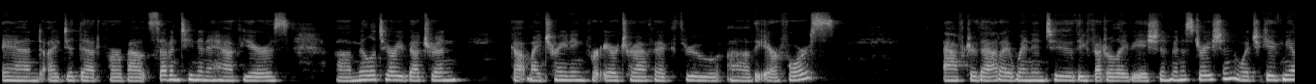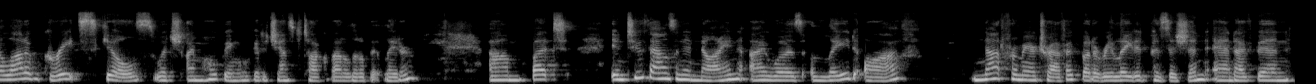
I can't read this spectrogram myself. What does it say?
And I did that for about 17 and a half years. Uh, military veteran, got my training for air traffic through uh, the Air Force. After that, I went into the Federal Aviation Administration, which gave me a lot of great skills, which I'm hoping we'll get a chance to talk about a little bit later. Um, but in 2009, I was laid off, not from air traffic, but a related position, and I've been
